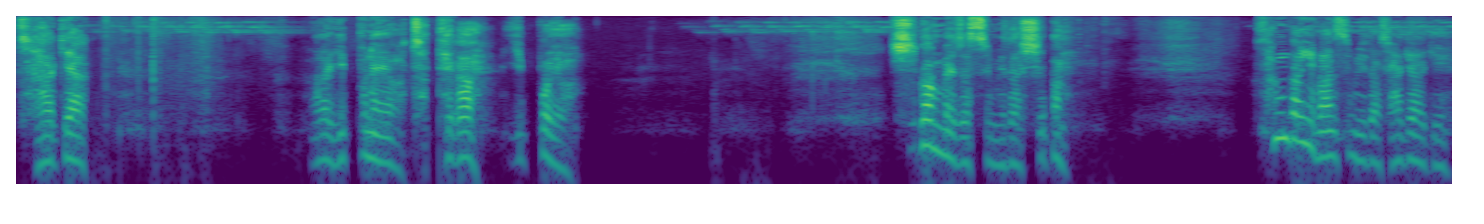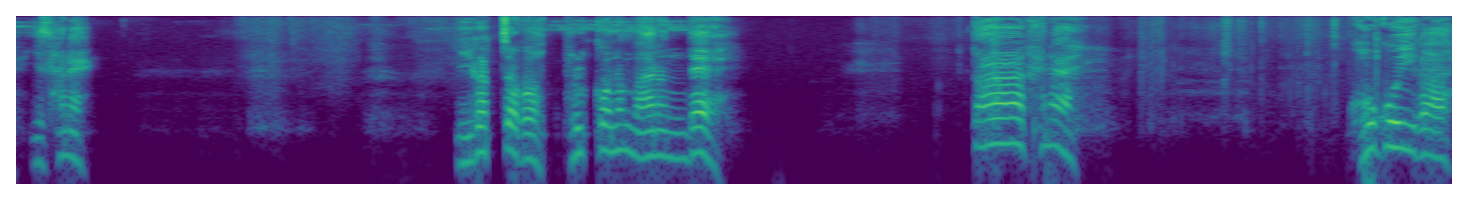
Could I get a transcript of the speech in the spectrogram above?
작약. 아, 이쁘네요. 자태가 이뻐요. 시방 맺었습니다. 시방. 상당히 많습니다. 작약이 이 산에. 이것저것 볼 거는 많은데 딱 하나 고고이가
